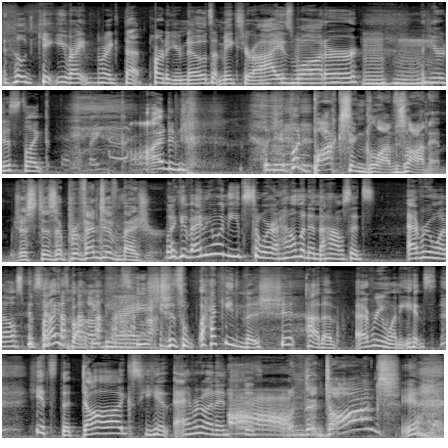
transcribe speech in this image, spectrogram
and he'll get you right in like that part of your nose that makes your eyes mm-hmm. water mm-hmm. and you're just like oh my god. And, You put boxing gloves on him just as a preventive measure. like if anyone needs to wear a helmet in the house, it's everyone else besides Bobby because Right. he's just whacking the shit out of everyone. He hits he hits the dogs. He hits everyone and it's just Oh, the dogs? yeah.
